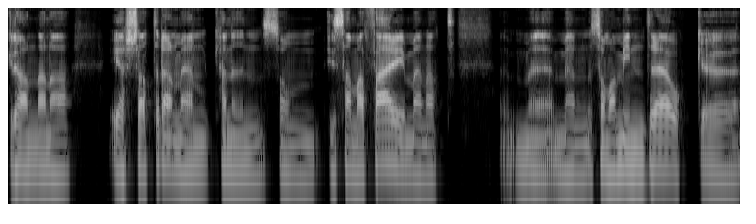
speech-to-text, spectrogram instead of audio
grannarna ersatte den med en kanin som i samma färg men, att, men som var mindre och eh,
